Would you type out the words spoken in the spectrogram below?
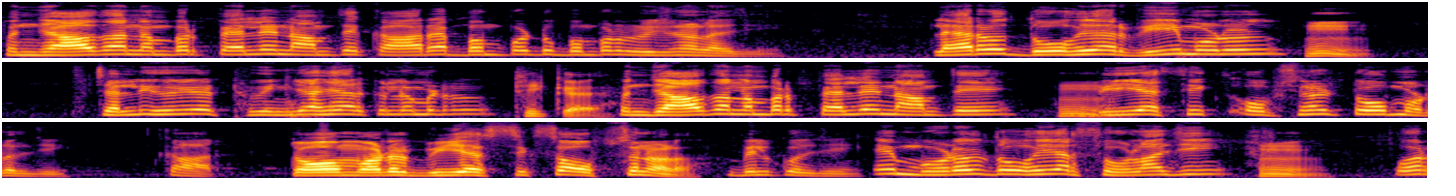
ਪੰਜਾਬ ਦਾ ਨੰਬਰ ਪਹਿਲੇ ਨਾਮ ਤੇ ਕਾਰ ਹੈ ਬੰਪਰ ਟੂ ਬੰਪਰ ਓਰੀਜਨਲ ਹੈ ਜੀ। ਲੈਰੋ 2020 ਮਾਡਲ ਹੂੰ। ਚੱਲੀ ਹੋਈ ਹੈ 58000 ਕਿਲੋਮੀਟਰ। ਠੀਕ ਹੈ। ਪੰਜਾਬ ਦਾ ਨੰਬਰ ਪਹਿਲੇ ਨਾਮ ਤੇ BS6 ਆਪਸ਼ਨਲ ਟੌਪ ਮਾਡਲ ਜੀ। ਕਾਰ। ਟੌਪ ਮਾਡਲ BS6 ਆਪਸ਼ਨਲ ਬਿਲਕੁਲ ਜੀ। ਇਹ ਮਾਡਲ 2016 ਜੀ। ਹੂੰ। ਔਰ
